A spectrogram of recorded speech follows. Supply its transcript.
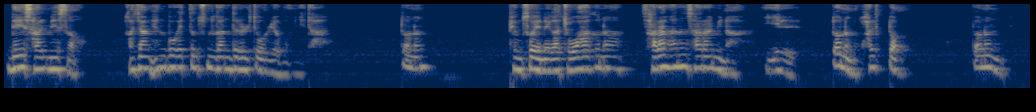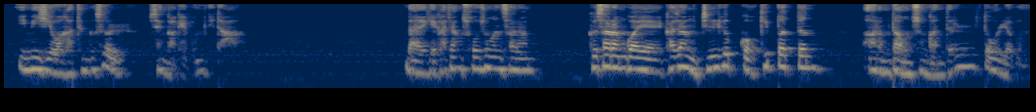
내 삶에서 가장 행복했던 순간들을 떠올려 봅니다. 또는 평소에 내가 좋아하거나 사랑하는 사람이나 일 또는 활동 또는 이미지와 같은 것을 생각해 봅니다. 나에게 가장 소중한 사람, 그 사람과의 가장 즐겁고 기뻤던 아름다운 순간들을 떠올려 봅니다.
